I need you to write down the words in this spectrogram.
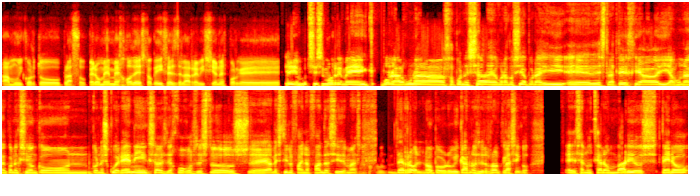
a muy corto plazo. Pero me, me, jode esto que dices de las revisiones porque... Sí, muchísimo remake. Bueno, alguna japonesa, alguna cosilla por ahí eh, de estrategia y alguna conexión con, con Square Enix, ¿sabes? De juegos de estos eh, al estilo Final Fantasy y demás. De rol, ¿no? Por ubicarnos del rol clásico. Eh, se anunciaron varios, pero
